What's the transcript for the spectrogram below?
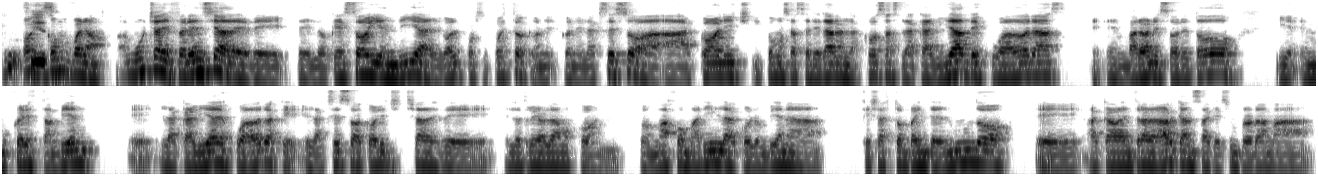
bueno, mucha diferencia de, lo que es hoy en día el golf, por supuesto, con el, con el acceso a, college y cómo se aceleraron las cosas, la calidad de jugadoras, en varones sobre todo, y en mujeres también, eh, la calidad de jugadoras, que el acceso a college ya desde el otro día hablamos con, con Majo Marín, la colombiana que ya es top 20 del mundo, eh, acaba de entrar a Arkansas, que es un programa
